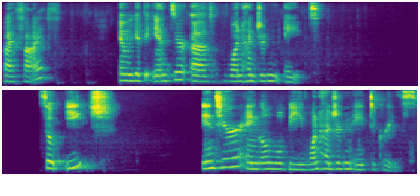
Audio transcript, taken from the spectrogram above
by 5, and we get the answer of 108. So each interior angle will be 108 degrees.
